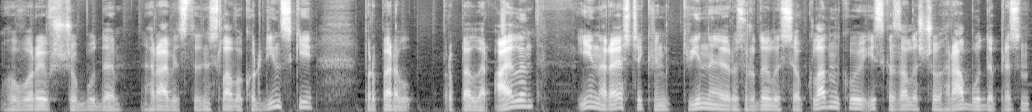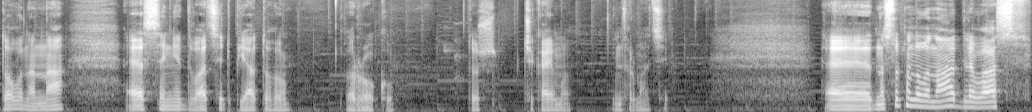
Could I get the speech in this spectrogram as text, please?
говорив, що буде гра від Станіслава Кордінський Propeller Island. І нарешті квіни розродилися обкладинкою і сказали, що гра буде презентована на есені 25-го року. Тож, чекаємо інформації. Е, Наступна новина для вас,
